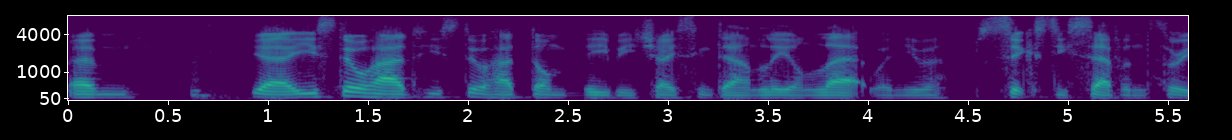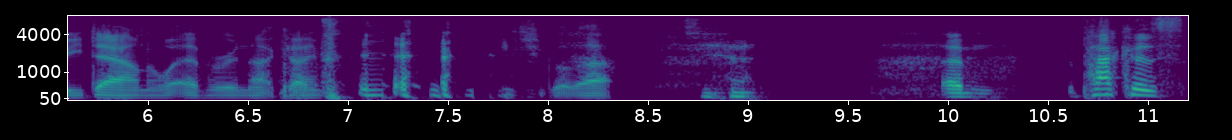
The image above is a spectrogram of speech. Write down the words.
Um, yeah, you still had you still had Don Beebe chasing down Leon Lett when you were 67 three down or whatever in that game. At least you got that. Yeah. Um, Packers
